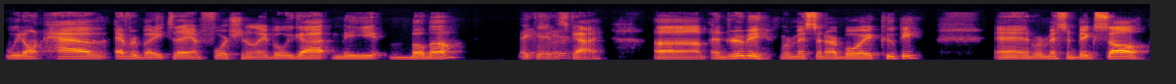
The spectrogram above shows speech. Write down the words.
we don't have everybody today, unfortunately, but we got me, Bobo, aka Yes, sir. Sky, um, and Ruby. We're missing our boy Koopy, and we're missing Big Saul.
